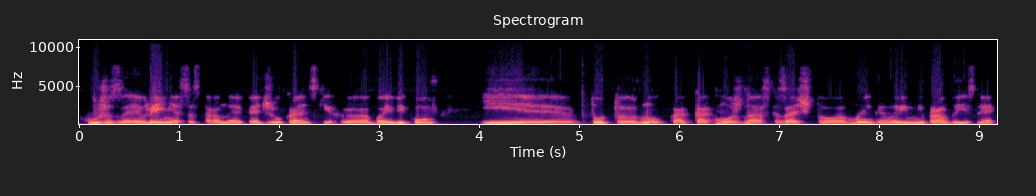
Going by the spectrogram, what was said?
хуже заявления со стороны, опять же, украинских э, боевиков. И тут, э, ну, как, как можно сказать, что мы говорим неправду, если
